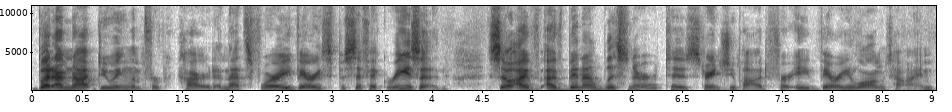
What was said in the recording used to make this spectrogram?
But I'm not doing them for Picard, and that's for a very specific reason. So I've I've been a listener to Strange New Pod for a very long time,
